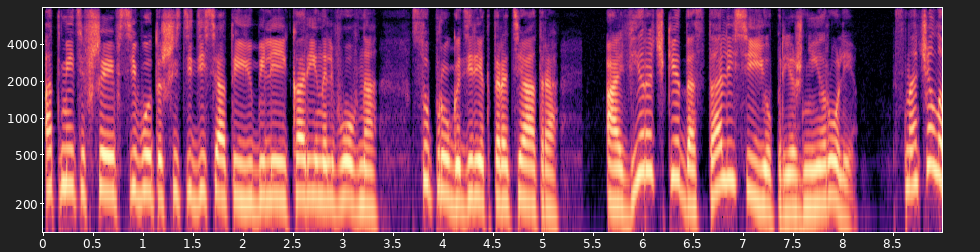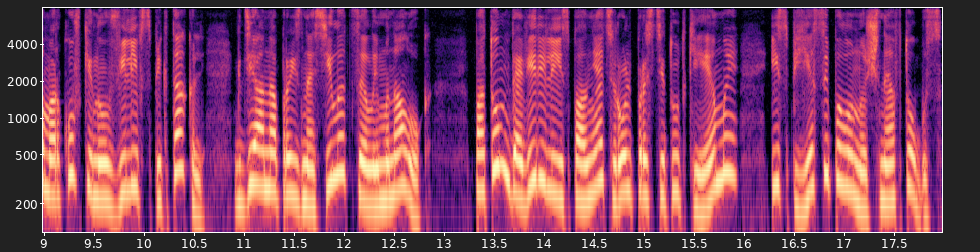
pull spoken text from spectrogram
отметившая всего-то 60-й юбилей Карина Львовна, супруга директора театра, а Верочке достались ее прежние роли. Сначала Марковкину ввели в спектакль, где она произносила целый монолог. Потом доверили исполнять роль проститутки Эммы из пьесы «Полуночный автобус».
